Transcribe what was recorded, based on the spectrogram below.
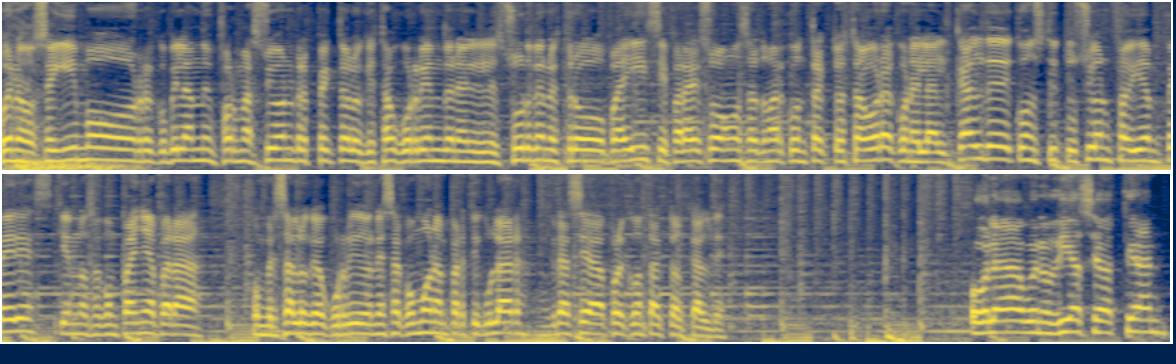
Bueno, seguimos recopilando información respecto a lo que está ocurriendo en el sur de nuestro país y para eso vamos a tomar contacto esta hora con el alcalde de Constitución, Fabián Pérez, quien nos acompaña para conversar lo que ha ocurrido en esa comuna en particular. Gracias por el contacto, alcalde. Hola, buenos días, Sebastián.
